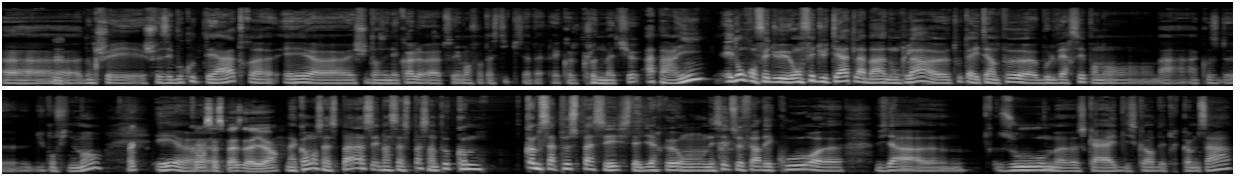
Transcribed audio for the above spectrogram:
Euh, mmh. Donc je, fais, je faisais beaucoup de théâtre et euh, je suis dans une école absolument fantastique qui s'appelle l'école Claude Mathieu à Paris. Et donc on fait du on fait du théâtre là-bas. Donc là euh, tout a été un peu bouleversé pendant bah, à cause de, du confinement. Ouais. Et comment ça se passe d'ailleurs? bah, comment ça se passe? Et eh ben ça se passe un peu comme comme ça peut se passer, c'est-à-dire qu'on essaie de se faire des cours via Zoom, euh, Skype, Discord, des trucs comme ça.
